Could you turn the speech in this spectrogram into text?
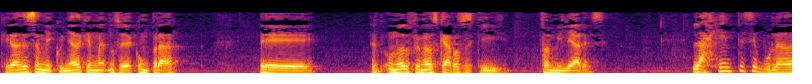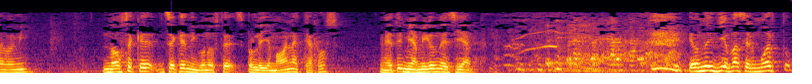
que gracias a mi cuñada que nos iba a comprar, eh, uno de los primeros carros aquí familiares, la gente se burlaba de mí. No sé que, sé que ninguno de ustedes, pero le llamaban la carroza. Y mis amigos me decían, ¿y dónde llevas el muerto?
